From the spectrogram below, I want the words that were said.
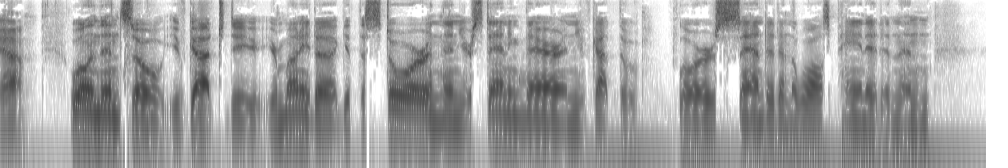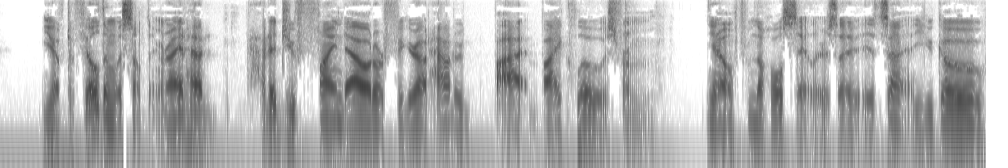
Yeah. Well, and then so you've got to do your money to get the store, and then you're standing there, and you've got the floors sanded and the walls painted, and then you have to fill them with something, right? How how did you find out or figure out how to buy buy clothes from you know from the wholesalers. Uh, it's uh, you go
